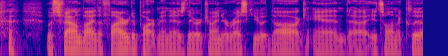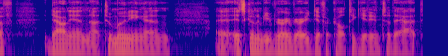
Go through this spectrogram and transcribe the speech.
was found by the fire department as they were trying to rescue a dog, and uh, it's on a cliff down in uh, Tamuning, and it's going to be very, very difficult to get into that.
